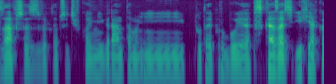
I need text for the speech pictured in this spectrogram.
zawsze zwykle przeciwko imigrantom i tutaj próbuje wskazać ich jako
